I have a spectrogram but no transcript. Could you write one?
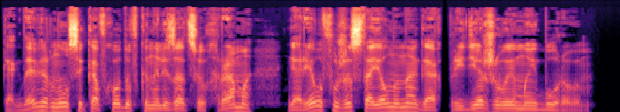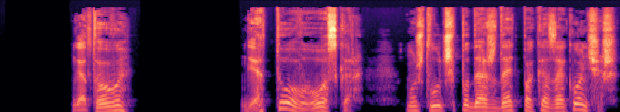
Когда вернулся ко входу в канализацию храма, Горелов уже стоял на ногах, придерживаемый Буровым. «Готовы?» «Готовы, Оскар. Может, лучше подождать, пока закончишь?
